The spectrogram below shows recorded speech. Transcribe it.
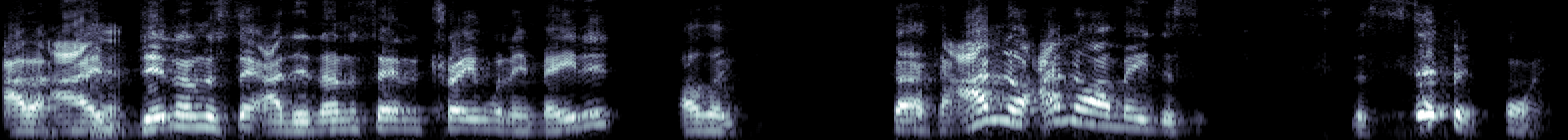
I, I Yeah. didn't understand. I didn't understand the trade when they made it. I was like, I know, I know, I made this specific point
